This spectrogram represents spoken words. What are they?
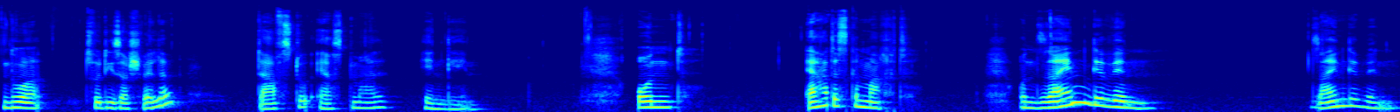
Nur zu dieser Schwelle darfst du erstmal hingehen. Und er hat es gemacht. Und sein Gewinn, sein Gewinn,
